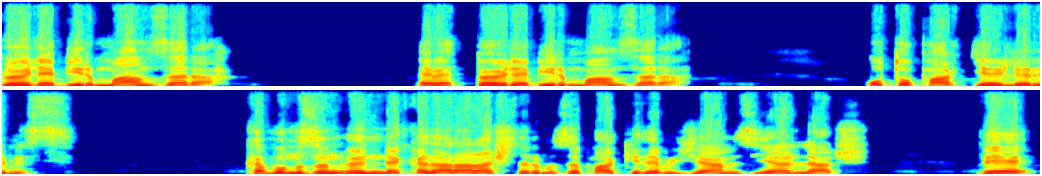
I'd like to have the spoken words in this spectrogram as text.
böyle bir manzara. Evet, böyle bir manzara. Otopark yerlerimiz. Kapımızın önüne kadar araçlarımızı park edebileceğimiz yerler. Ve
